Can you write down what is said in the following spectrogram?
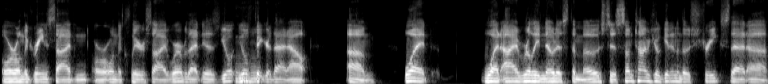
or on the green side and or on the clear side, wherever that is, you'll mm-hmm. you'll figure that out. Um, what what I really notice the most is sometimes you'll get into those streaks that uh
